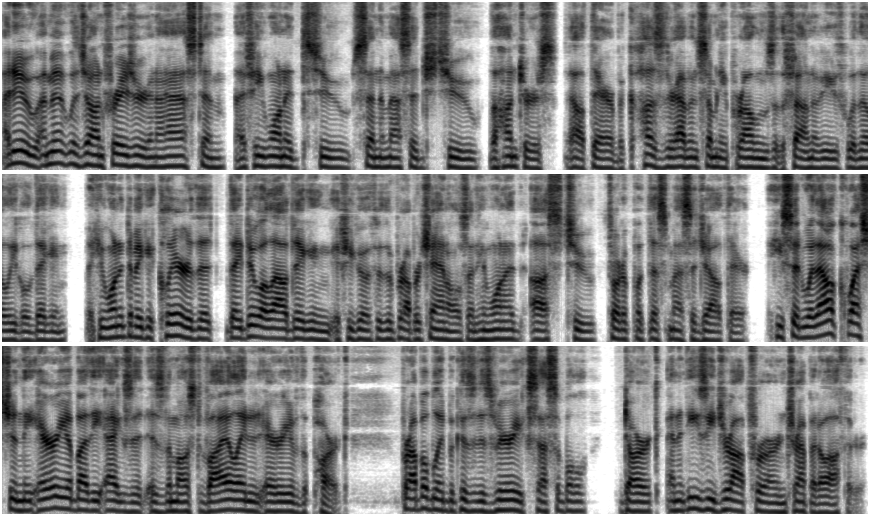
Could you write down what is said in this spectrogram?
I do. I met with John Fraser and I asked him if he wanted to send a message to the hunters out there because they're having so many problems at the Fountain of Youth with illegal digging. He wanted to make it clear that they do allow digging if you go through the proper channels, and he wanted us to sort of put this message out there. He said, without question, the area by the exit is the most violated area of the park probably because it is very accessible, dark, and an easy drop for our intrepid author.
